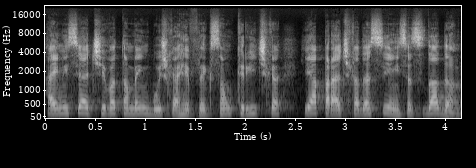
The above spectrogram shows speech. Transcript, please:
a iniciativa também busca a reflexão crítica e a prática da ciência cidadã.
